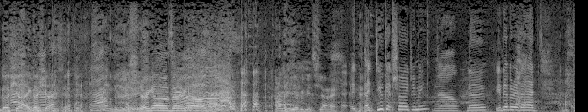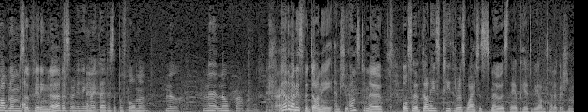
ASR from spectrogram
Go shy, go shy. there he goes, there he goes. I don't think he ever gets shy. Uh, uh, do you get shy, Jimmy? No. No? You never ever had problems of feeling nervous or anything like that as a performer? No. No, no problem. The other one is for Donny, and she wants to know also if Donny's teeth are as white as snow as they appear to be on television.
